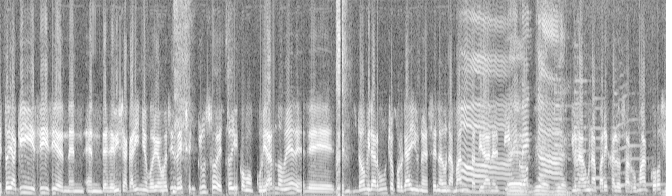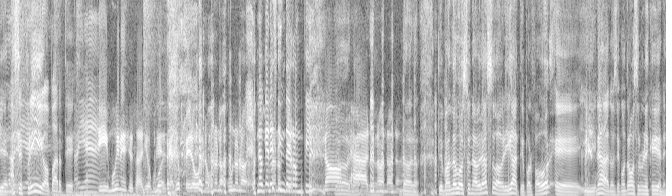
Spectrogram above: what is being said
Estoy aquí, sí, sí, en, en, desde Villa Cariño, podríamos decir. De hecho, incluso estoy como cuidándome de, no mirar mucho porque hay una escena de una manta tirada en el piso. bien, Y una, una pareja los arrumacos. Bien, hace frío aparte. Sí, muy necesario, muy necesario, pero bueno, uno no... Uno no, no querés interrumpir. No, claro, no no, no no, Te mandamos un abrazo, abrigate, por favor. Eh, y nada, nos encontramos el lunes que viene.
